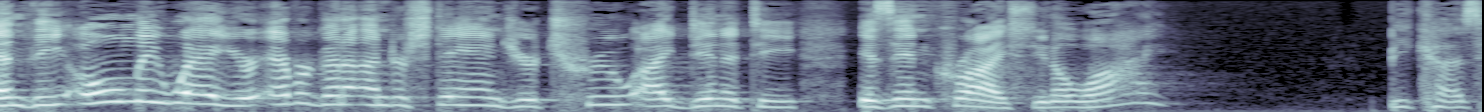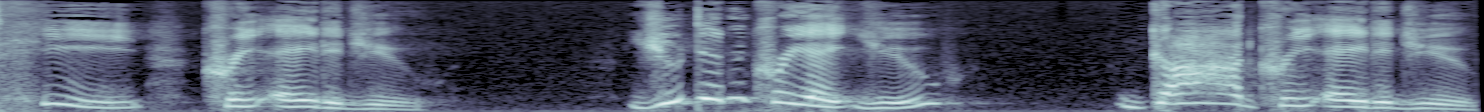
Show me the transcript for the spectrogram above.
And the only way you're ever going to understand your true identity is in Christ. You know why? Because He created you. You didn't create you, God created you.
